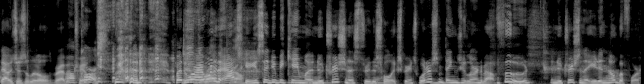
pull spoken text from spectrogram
That was just a little rabbit Of trail. Of course. but Laura, I wanted to ask trail. you. You said you became a nutritionist through this Yeah. whole experience. What are some mm-hmm. things you learned about food and nutrition that you didn't know before?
